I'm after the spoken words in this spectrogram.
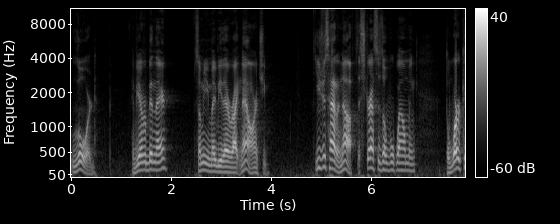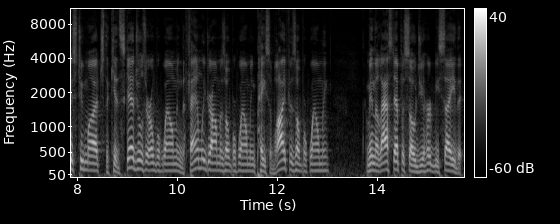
Lord. Have you ever been there? Some of you may be there right now, aren't you? You just had enough. The stress is overwhelming. The work is too much. The kids' schedules are overwhelming. The family drama is overwhelming. Pace of life is overwhelming. I mean, the last episode, you heard me say that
